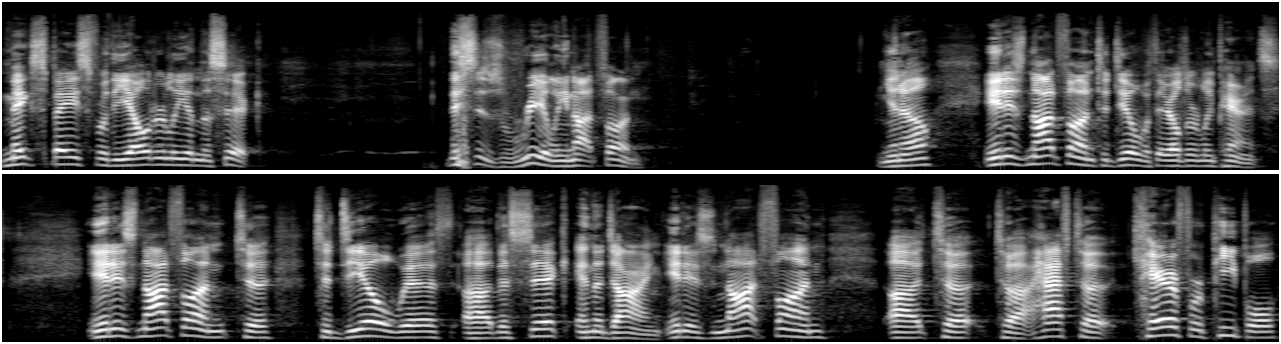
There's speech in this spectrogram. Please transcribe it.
make space for the elderly and the sick. This is really not fun. You know, it is not fun to deal with elderly parents. It is not fun to, to deal with uh, the sick and the dying. It is not fun uh, to, to have to care for people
